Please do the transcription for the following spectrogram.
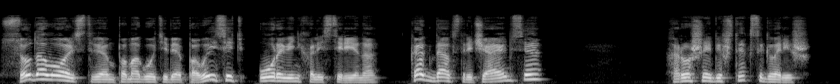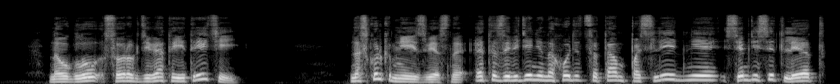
С удовольствием помогу тебе повысить уровень холестерина. Когда встречаемся? Хорошие бифштексы, говоришь? На углу 49 и 3? Насколько мне известно, это заведение находится там последние 70 лет,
